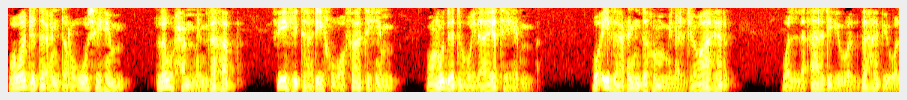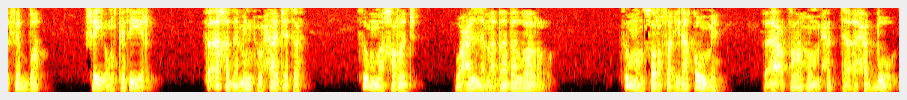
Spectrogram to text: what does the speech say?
ووجد عند رؤوسهم لوحا من ذهب فيه تاريخ وفاتهم ومدد ولايتهم. وإذا عندهم من الجواهر واللآلئ والذهب والفضة شيء كثير فأخذ منه حاجته ثم خرج وعلم باب الغار ثم انصرف إلى قومه فأعطاهم حتى أحبوه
